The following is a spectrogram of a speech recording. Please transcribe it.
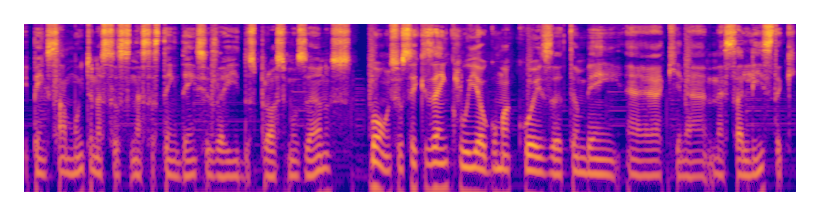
e, pensar muito nessas, nessas tendências aí dos próximos anos. Bom, se você quiser incluir alguma coisa também é, aqui na, nessa lista que,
